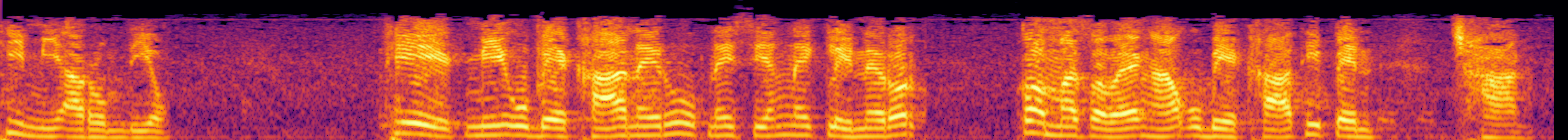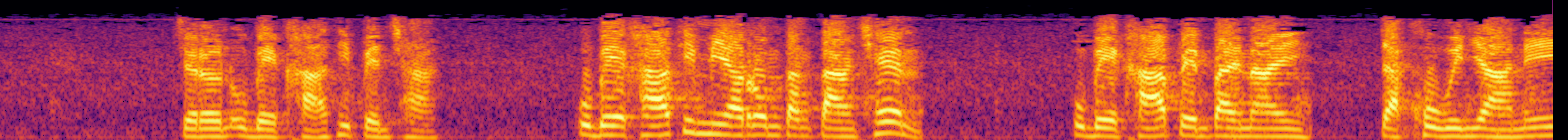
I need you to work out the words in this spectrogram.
ที่มีอารมณ์เดียว ที่มีอุเบกขาในรูปในเสียงในกลิ่นในรสก็มาแสวงหาอุเบกขาที่เป็นฌาน เจริญอุเบกขาที่เป็นฌาน อุเบกขาที่มีอารมณ์ต่าง ๆ เช่น อุเบกขาเป็นไปในจากขูวิญญาณนี้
